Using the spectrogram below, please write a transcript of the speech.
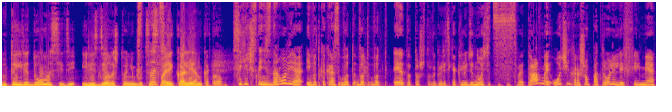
Ну ты или дома сиди, или сделай что-нибудь Кстати, со своей коленкой. Э, психическое нездоровье, и вот как раз вот, вот, вот это то, что вы говорите, как люди носятся со своей травмой, очень хорошо потроллили в фильме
